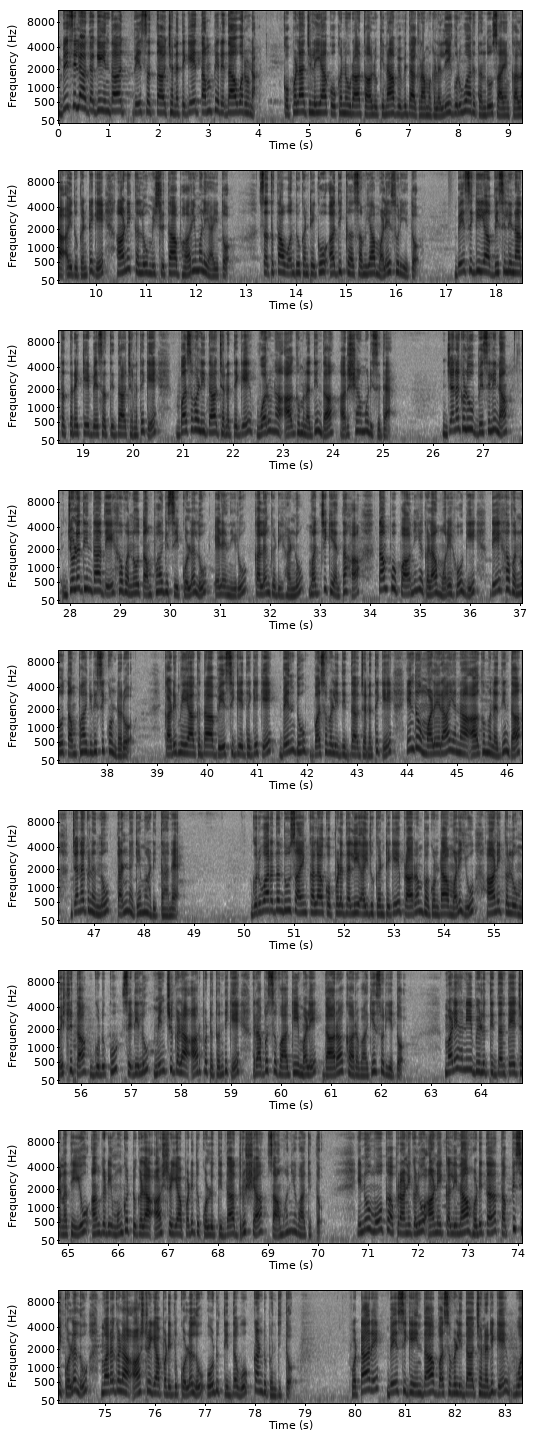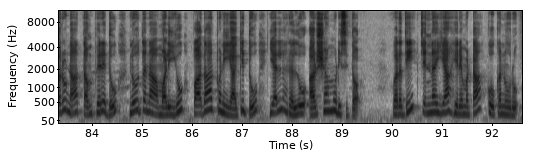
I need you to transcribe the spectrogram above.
ಬಿಸಿಲ ಧಗೆಯಿಂದ ಬೇಸತ್ತ ಜನತೆಗೆ ತಂಪೆರೆದ ವರುಣ. ಕೊಪ್ಪಳ ಜಿಲ್ಲೆಯ ಕೋಕನೂರ ತಾಲೂಕಿನ ವಿವಿಧ ಗ್ರಾಮಗಳಲ್ಲಿ ಗುರುವಾರದಂದು ಸಾಯಂಕಾಲ ಐದು ಗಂಟೆಗೆ ಆಣೆಕಲ್ಲು ಮಿಶ್ರಿತ ಭಾರಿ ಮಳೆಯಾಯಿತು. ಸತತ ಒಂದು ಗಂಟೆಗೂ ಅಧಿಕ ಸಮಯ ಮಳೆ ಸುರಿಯಿತು. ಬೇಸಿಗೆಯ ಬಿಸಿಲಿನ ತತ್ತರಕ್ಕೆ ಬೇಸತ್ತಿದ್ದ ಜನತೆಗೆ, ಬಸವಳಿದ ಜನತೆಗೆ ವರುಣ ಆಗಮನದಿಂದ ಹರ್ಷ ಮೂಡಿಸಿದೆ. ಜನಗಳು ಬಿಸಿಲಿನ ಜುಳದಿಂದ ದೇಹವನ್ನು ತಂಪಾಗಿಸಿಕೊಳ್ಳಲು ಎಳೆನೀರು, ಕಲ್ಲಂಗಡಿ ಹಣ್ಣು, ಮಜ್ಜಿಗೆಯಂತಹ ತಂಪು ಪಾನೀಯಗಳ ಮೊರೆ ಹೋಗಿ ದೇಹವನ್ನು ತಂಪಾಗಿಡಿಸಿಕೊಂಡರು ಕಡಿಮೆಯಾಗದ ಬೇಸಿಗೆ ಧಗೆಗೆ ಬೆಂದು ಬಸವಳಿದಿದ್ದ ಜನತೆಗೆ ಇಂದು ಮಳೆರಾಯನ ಆಗಮನದಿಂದ ಜನಗಳನ್ನು ತಣ್ಣಗೆ ಮಾಡಿದ್ದಾನೆ. ಗುರುವಾರದಂದು ಸಾಯಂಕಾಲ ಕೊಪ್ಪಳದಲ್ಲಿ ಐದು ಗಂಟೆಗೆ ಪ್ರಾರಂಭಗೊಂಡ ಮಳೆಯು ಆಣಿಕಲ್ಲು ಮಿಶ್ರಿತ ಗುಡುಕು ಸಿಡಿಲು, ಮಿಂಚುಗಳ ಆರ್ಭಟದೊಂದಿಗೆ ರಭಸವಾಗಿ ಮಳೆ ಧಾರಾಕಾರವಾಗಿ ಸುರಿಯಿತು. ಮಳೆ ಹನಿ ಬೀಳುತ್ತಿದ್ದಂತೆ ಜನತೆಯು ಅಂಗಡಿ ಮುಂಗಟ್ಟುಗಳ ಆಶ್ರಯ ಪಡೆದುಕೊಳ್ಳುತ್ತಿದ್ದ ದೃಶ್ಯ ಸಾಮಾನ್ಯವಾಗಿತ್ತು. ಇನ್ನು ಮೂಕ ಪ್ರಾಣಿಗಳು ಆಣೆಕಲ್ಲಿನ ಹೊಡೆತ ತಪ್ಪಿಸಿಕೊಳ್ಳಲು, ಮರಗಳ ಆಶ್ರಯ ಪಡೆದುಕೊಳ್ಳಲು ಓಡುತ್ತಿದ್ದವು ಕಂಡುಬಂದಿತ್ತು. ಒಟ್ಟಾರೆ ಬೇಸಿಗೆಯಿಂದ ಬಸವಳಿದ ಜನರಿಗೆ ವರುಣ ತಂಪೆರೆದು ನೂತನ ಮಳೆಯು ಪಾದಾರ್ಪಣೆಯಾಗಿದ್ದು ಎಲ್ಲರಲ್ಲೂ ಹರ್ಷ ಮೂಡಿಸಿತು. ವರದಿ, ಚೆನ್ನಯ್ಯ ಹಿರೇಮಠ, ಕೋಕನೂರು.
